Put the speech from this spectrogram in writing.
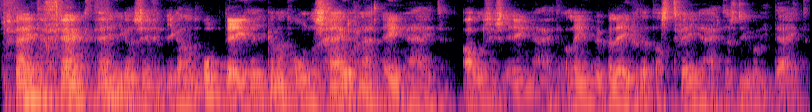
In feite grijpt het, hè, je, kan zeggen, je kan het opdelen, je kan het onderscheiden vanuit eenheid. Alles is eenheid, alleen we beleven dat als tweeheid, als dualiteit.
